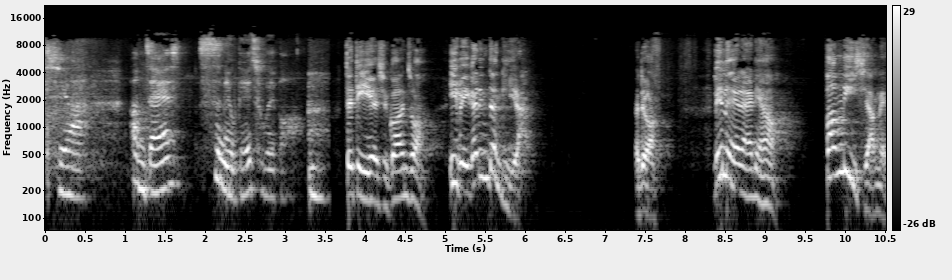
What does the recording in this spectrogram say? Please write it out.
是啊，啊，唔知世美有伫厝的无？嗯，这第一是讲安怎？伊袂甲恁登去啦。啊对啊，恁两个来聊，方立祥嘞？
